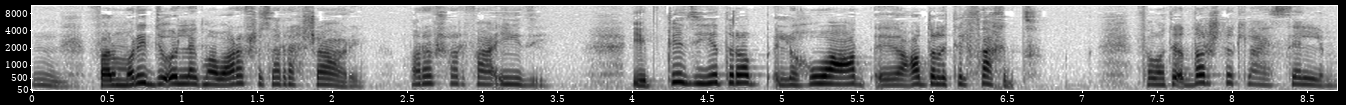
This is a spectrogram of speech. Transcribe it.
مم. فالمريض يقول لك ما بعرفش اسرح شعري ما بعرفش أرفع إيدي. يبتدي يضرب اللي هو عض... عضلة الفخذ. فما تقدرش تطلع السلم.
